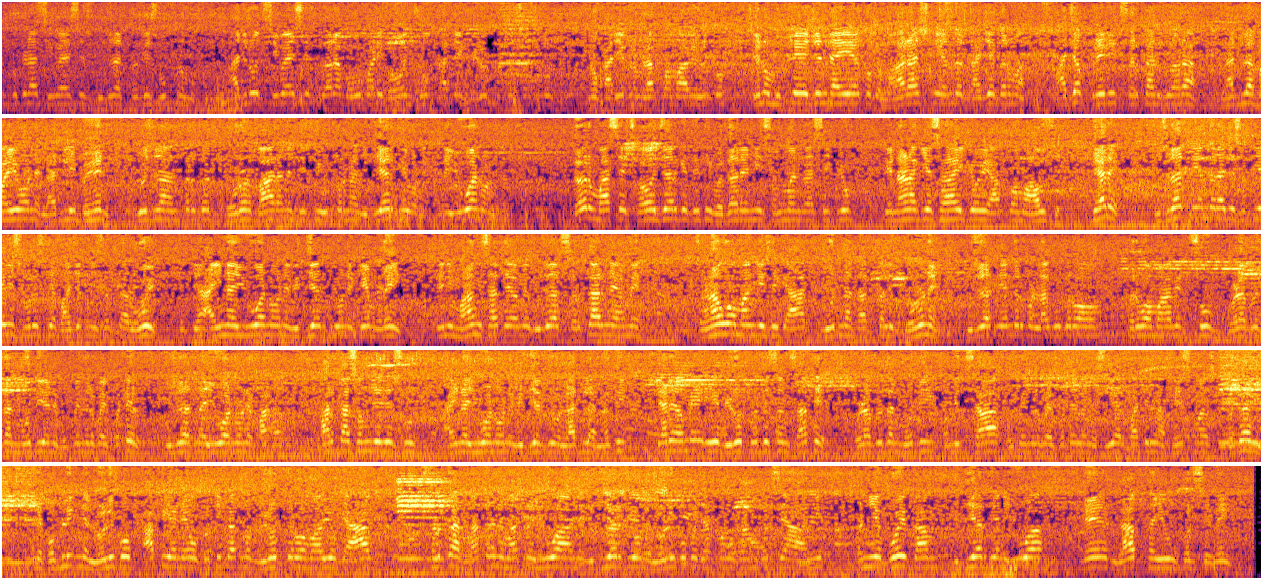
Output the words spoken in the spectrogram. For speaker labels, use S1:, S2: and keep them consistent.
S1: ભરત બગડા CYSS, Gujarat પ્રદેશ ઉપપ્રમુખ. આજરોજ CYSS દ્વારા બહુમાળી ભવન ચોક ખાતે ખેડૂત પ્રદર્શનનો કાર્યક્રમ રાખવામાં આવેલો હતો. જેનો મુખ્ય એજન્ડા એ હતો કે મહારાષ્ટ્રની અંદર તાજેતરમાં ભાજપ પ્રેરિત સરકાર દ્વારા લાડલા ભાઈઓ અને લાડલી બહેન યોજના અંતર્ગત ધોરણ બાર અને તેથી ઉપરના વિદ્યાર્થીઓને અને યુવાનોને દર માસે છ હજાર કે તેથી વધારેની સન્માન રાશિ કયો કે નાણાકીય સહાય કયો એ આપવામાં આવશે. ત્યારે ગુજરાતની અંદર આજે સત્યાવીસ વર્ષથી ભાજપની સરકાર હોય, તો ત્યાં અહીંના યુવાનો અને વિદ્યાર્થીઓને કેમ નહીં? તેની માંગ સાથે અમે ગુજરાત સરકારને અમે જણાવવા માંગીએ છીએ કે આ યોજના તાત્કાલિક ધોરણે ગુજરાતની અંદર પણ લાગુ કરવામાં કરવામાં આવે. શું વડાપ્રધાન મોદી અને ભૂપેન્દ્રભાઈ પટેલ ગુજરાતના યુવાનોને પારકા સમજે છે? શું અહીંના યુવાનો અને વિદ્યાર્થીઓ લાદલા નથી? ત્યારે અમે એ વિરોધ પ્રદર્શન સાથે વડાપ્રધાન મોદી, અમિત શાહ, ભૂપેન્દ્રભાઈ પટેલ અને સી આર પાટીલના ફેસ માસ્ક લગાવી અને પબ્લિકને લોલીપોપ આપી અને એવો પ્રતિકાત્મક વિરોધ કરવામાં આવ્યો કે આ સરકાર માત્ર ને માત્ર યુવા અને વિદ્યાર્થીઓને લોલીપોપ જ આપવાનું કામ કરશે. આ અન્ય અન્ય કોઈ કામ વિદ્યાર્થી અને યુવાને લાભ થાય એવું કરશે નહીં.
